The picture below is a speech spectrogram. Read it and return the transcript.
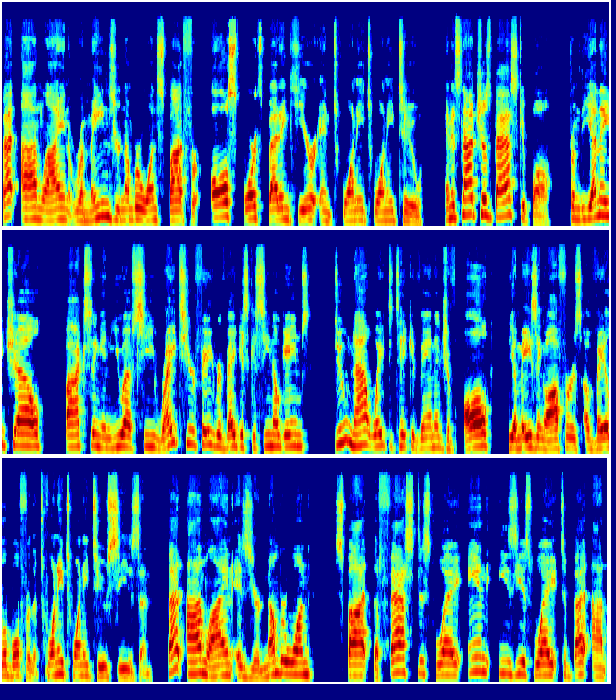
Bet Online remains your number one spot for all sports betting here in 2022. And it's not just basketball. From the NHL, boxing, and UFC right to your favorite Vegas casino games, do not wait to take advantage of all the amazing offers available for the 2022 season. Bet Online is your number one spot, the fastest way and the easiest way to bet on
